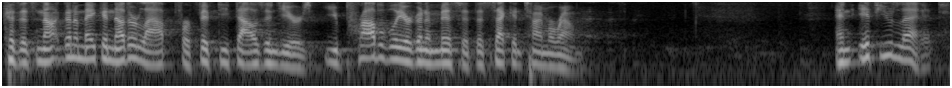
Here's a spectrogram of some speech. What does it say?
because it's not going to make another lap for 50,000 years. You probably are going to miss it the second time around. And if you let it,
